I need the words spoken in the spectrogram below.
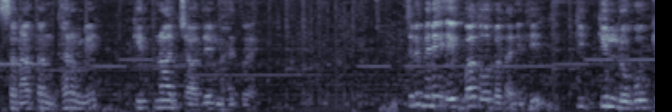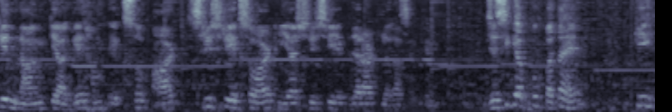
सनातन धर्म में कितना ज़्यादा महत्व है। चलिए, मैंने एक बात और बतानी थी कि किन लोगों के नाम के आगे हम 108 श्री श्री 108 या श्री श्री 1008 लगा सकते हैं। जैसे कि आपको पता है कि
